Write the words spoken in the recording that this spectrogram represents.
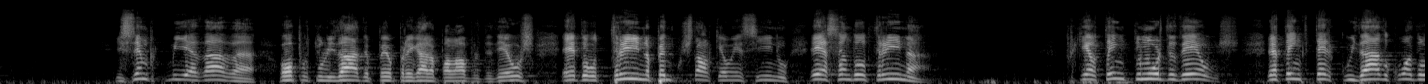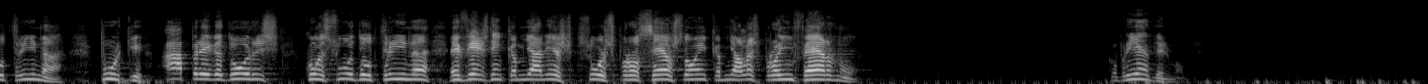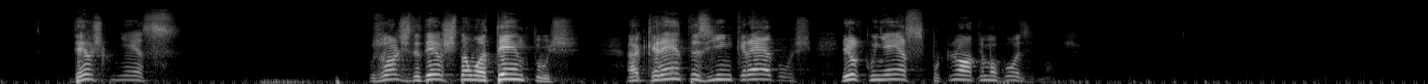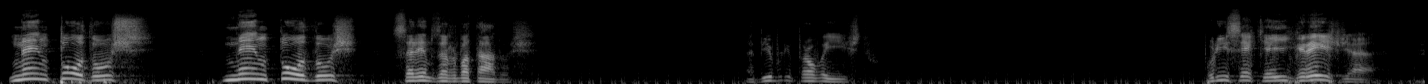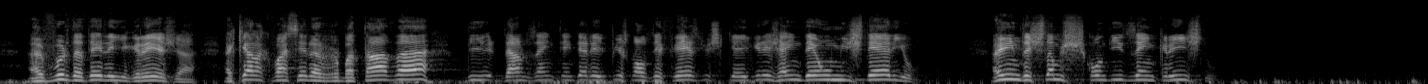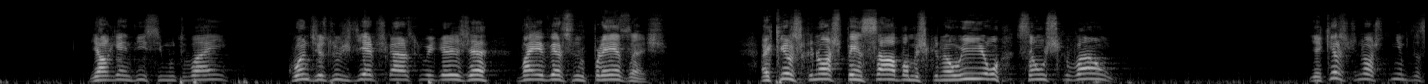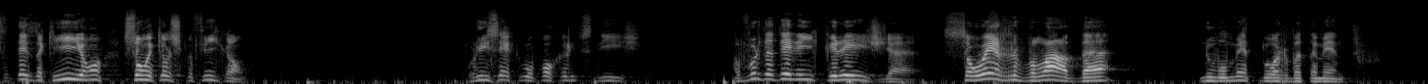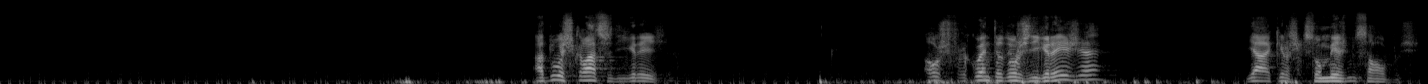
E sempre que me é dada a oportunidade para eu pregar a palavra de Deus, é doutrina pentecostal que eu ensino, é essa doutrina. Porque eu tenho temor de Deus, eu tenho que ter cuidado com a doutrina, porque há pregadores com a sua doutrina, em vez de encaminharem as pessoas para o céu, estão a encaminhá-las para o inferno. Compreendem, irmãos? Deus conhece os olhos de Deus estão atentos a crentes e incrédulos. Ele conhece, porque notem uma coisa, irmãos. Nem todos, nem todos seremos arrebatados. A Bíblia prova isto. Por isso é que a igreja, a verdadeira igreja, aquela que vai ser arrebatada, dá-nos a entender a Epístola aos Efésios que a igreja ainda é um mistério. Ainda estamos escondidos em Cristo. E alguém disse muito bem: quando Jesus vier buscar a sua igreja, vai haver surpresas. Aqueles que nós pensávamos que não iam são os que vão. E aqueles que nós tínhamos a certeza que iam são aqueles que ficam. Por isso é que o Apocalipse diz: a verdadeira igreja só é revelada no momento do arrebatamento. Há duas classes de igreja. Há os frequentadores de igreja e há aqueles que são mesmo salvos.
